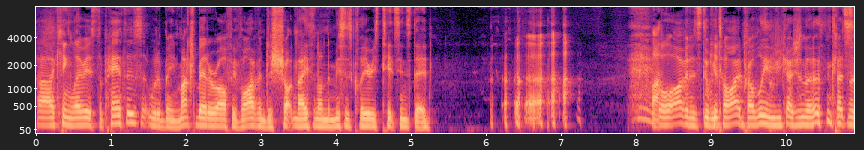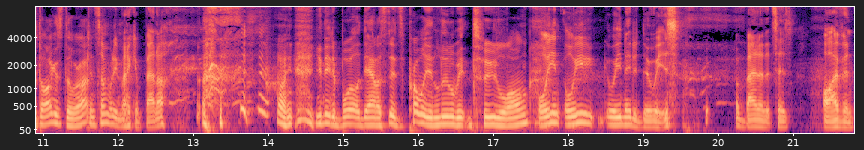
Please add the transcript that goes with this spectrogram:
Uh, King Levius, the Panthers would have been much better off if Ivan just shot Nathan onto Mrs. Cleary's tits instead. Well, Ivan would still be tired probably, and you'd be coaching the, coaching the Tigers still, right? Can somebody make a banner? I mean, you need to boil it down. It's, it's probably a little bit too long. All you, all you, all you need to do is a banner that says Ivan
